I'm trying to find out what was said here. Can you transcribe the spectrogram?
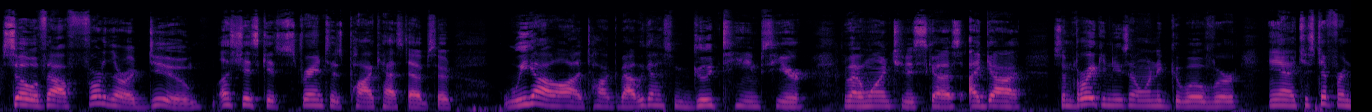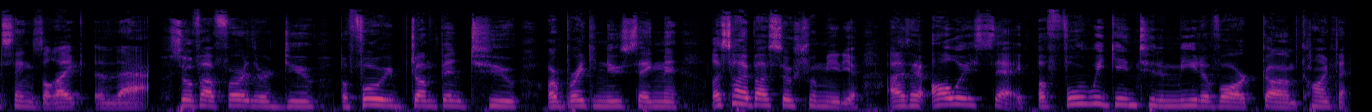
So, without further ado, let's just get straight into this podcast episode we got a lot to talk about. We got some good teams here that I wanted to discuss. I got some breaking news I want to go over, yeah, just different things like that. So, without further ado, before we jump into our breaking news segment, let's talk about social media. As I always say, before we get into the meat of our um, content,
